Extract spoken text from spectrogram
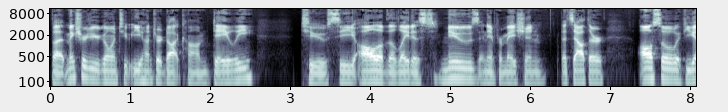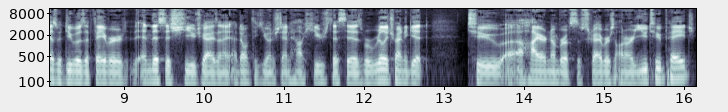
But make sure you're going to ehunter.com daily to see all of the latest news and information that's out there. Also, if you guys would do us a favor, and this is huge, guys, and I, I don't think you understand how huge this is. We're really trying to get to a higher number of subscribers on our YouTube page.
